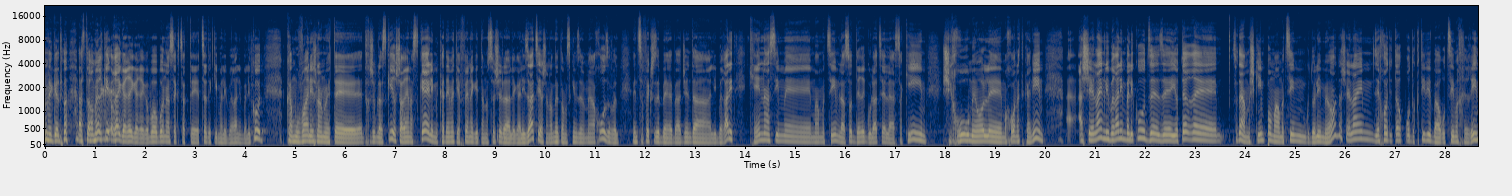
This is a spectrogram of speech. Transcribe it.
בגדול, אז אתה אומר, רגע, רגע, רגע, בואו בוא נעשה קצת uh, צדק עם הליברלים בליכוד. כמובן, יש לנו את, uh, חשוב להזכיר, שרן השכל, היא מקדמת יפה נגיד את הנושא של הלגליזציה, שאני לא יודע אם אתה מסכים עם זה ב-100%, אבל אין ספק שזה באג'נדה ליברלית. כן נעשים uh, מאמצים לעשות דה-רגולציה לעסקים, שחרור מעול מכון התקנים. השאלה אם ליברלים בליכוד זה יותר... אתה יודע, משקיעים פה מאמצים גדולים מאוד, השאלה אם זה יכול להיות יותר פרודוקטיבי בערוצים אחרים,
